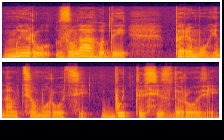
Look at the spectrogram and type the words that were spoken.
миру, злагоди, перемоги нам в цьому році. Будьте всі здорові!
